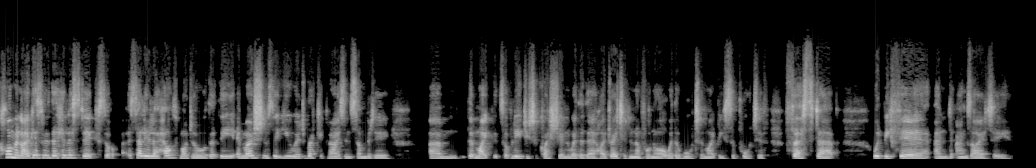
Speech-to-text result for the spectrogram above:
common, I guess, with the holistic sort of cellular health model that the emotions that you would recognize in somebody um, that might sort of lead you to question whether they're hydrated enough or not, whether water might be supportive first step, would be fear and anxiety.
